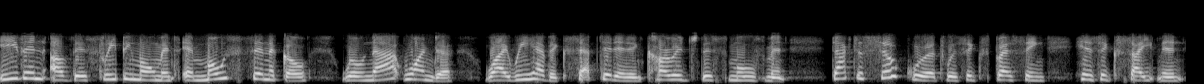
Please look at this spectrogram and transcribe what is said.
even of their sleeping moments, and most cynical will not wonder why we have accepted and encouraged this movement. Dr. Silkworth was expressing his excitement,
